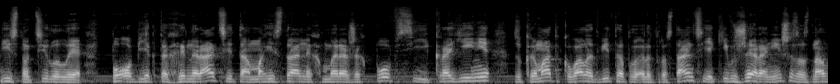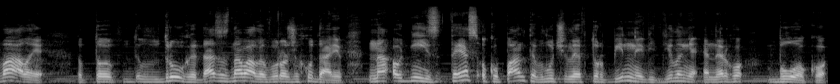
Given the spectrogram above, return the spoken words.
дійсно цілили по об'єктах генерації та магістральних мережах по всій країні. Зокрема, атакували дві теплоелектростанції, які вже раніше зазнавали. Тобто, вдруге, да, зазнавали ворожих ударів. На одній з ТЕС окупанти влучили в турбінне відділення енергоблоку.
